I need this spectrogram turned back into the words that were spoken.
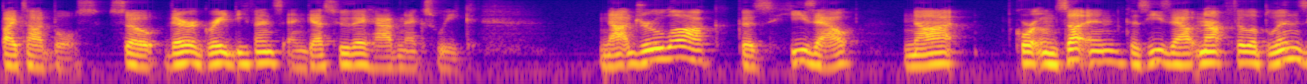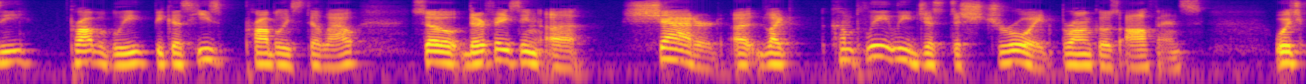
by Todd Bowles. So they're a great defense, and guess who they have next week? Not Drew Lock, because he's out. Not Courtland Sutton, because he's out. Not Philip Lindsay, probably, because he's probably still out. So they're facing a shattered, like completely just destroyed Broncos offense, which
